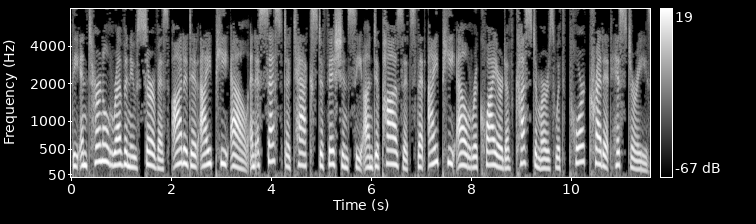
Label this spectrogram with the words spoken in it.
the Internal Revenue Service audited IPL and assessed a tax deficiency on deposits that IPL required of customers with poor credit histories.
